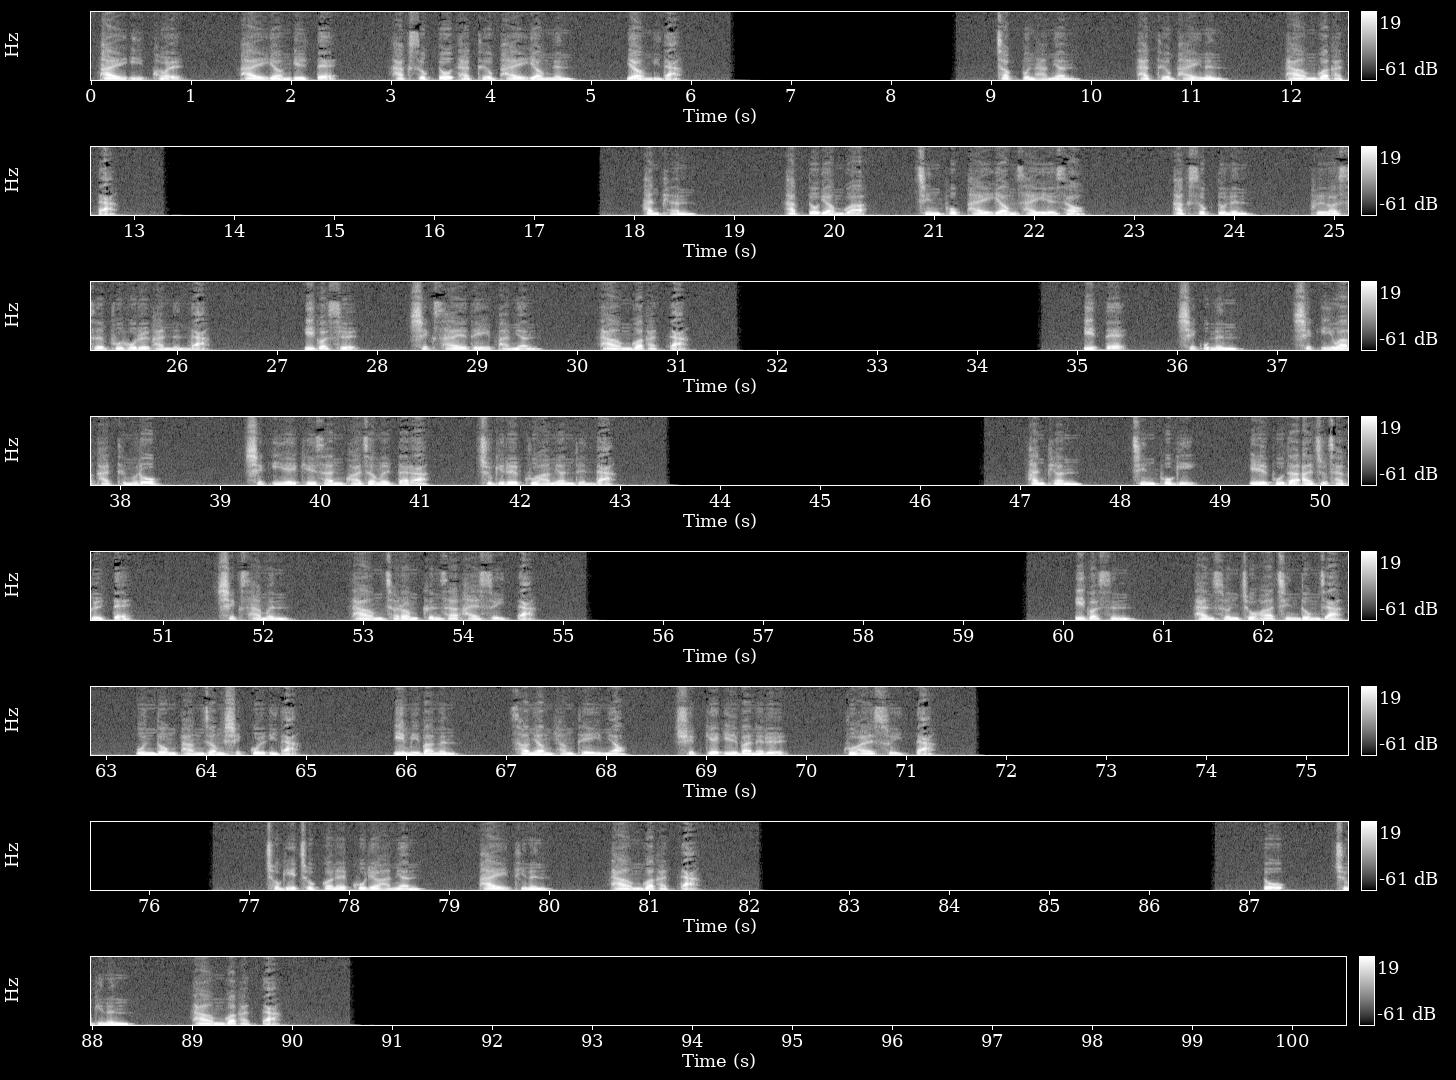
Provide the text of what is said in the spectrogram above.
파이 2펄, 파이 0일 때 각속도 다트 파이 0는 0이다. 적분하면 다트 파이는 다음과 같다. 한편 각도 0과 진폭 파이 0 사이에서 각속도는 플러스 부호를 갖는다. 이것을 식사에 대입하면 다음과 같다. 이때 식5는 식2와 같으므로 식 2의 계산 과정을 따라 주기를 구하면 된다. 한편 진폭이 1보다 아주 작을 때식 3은 다음처럼 근사할 수 있다. 이것은 단순 조화 진동자, 운동 방정식 꼴이다. 이 미방은 선형 형태이며 쉽게 일반해를 구할 수 있다. 초기 조건을 고려하면 파이 t는 다음과 같다. 또 주기는 다음과 같다.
